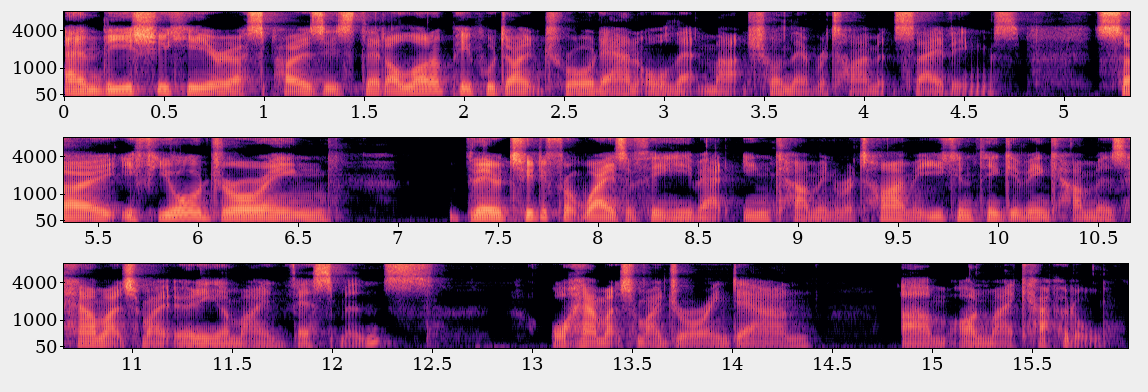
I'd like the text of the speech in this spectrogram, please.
and the issue here, I suppose, is that a lot of people don't draw down all that much on their retirement savings. So if you're drawing there are two different ways of thinking about income in retirement. You can think of income as how much am I earning on my investments, or how much am I drawing down um, on my capital.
